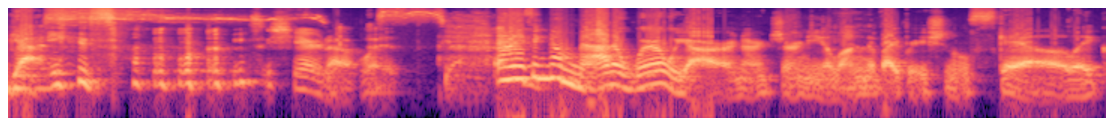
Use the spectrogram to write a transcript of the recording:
Yes. You need someone to share that with. yeah. And I think no matter where we are in our journey along the vibrational scale, like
